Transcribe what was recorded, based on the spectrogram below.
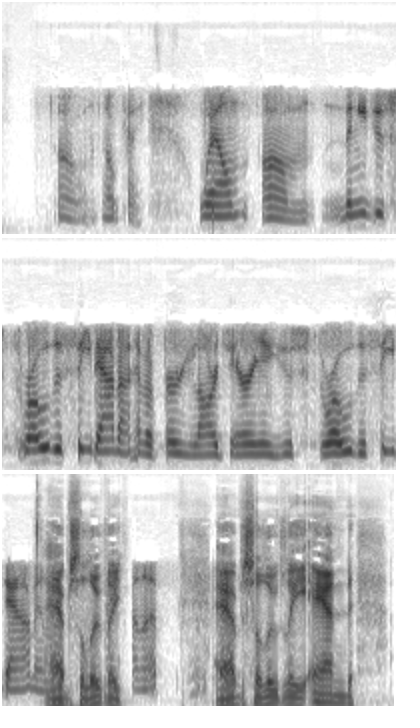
Okay. Well, um, then you just throw the seed out. I have a very large area. You just throw the seed out and Absolutely. come up. Absolutely. And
